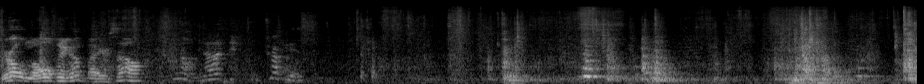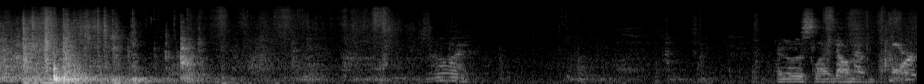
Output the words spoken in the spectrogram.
You're holding the whole thing up by yourself. No, I'm not. The truck is. No, I. I go to slide down that board.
